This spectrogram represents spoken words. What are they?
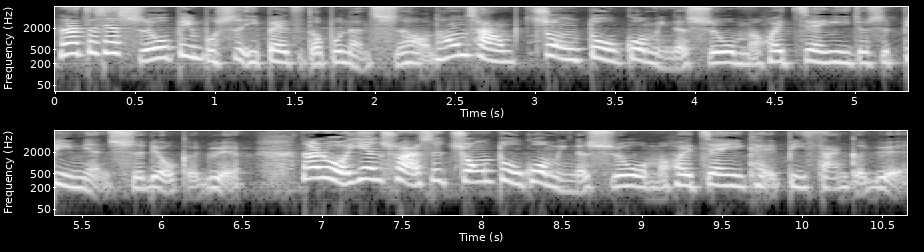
那这些食物并不是一辈子都不能吃哦。通常重度过敏的食物，我们会建议就是避免吃六个月。那如果验出来是中度过敏的食物，我们会建议可以避三个月。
